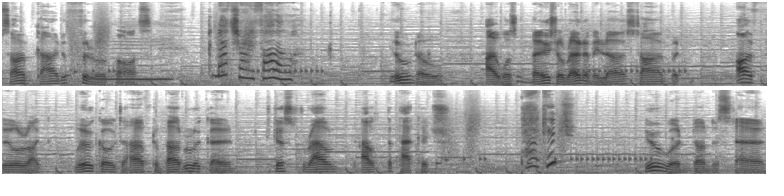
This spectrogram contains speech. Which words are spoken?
some kind of filler boss. I'm not sure I follow. You know, I was a major enemy last time, but I feel like we're going to have to battle again to just round out the package. Package? You wouldn't understand.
